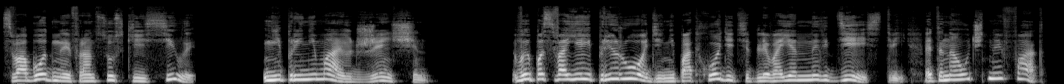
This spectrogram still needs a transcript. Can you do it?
свободные французские силы не принимают женщин. Вы по своей природе не подходите для военных действий. Это научный факт.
